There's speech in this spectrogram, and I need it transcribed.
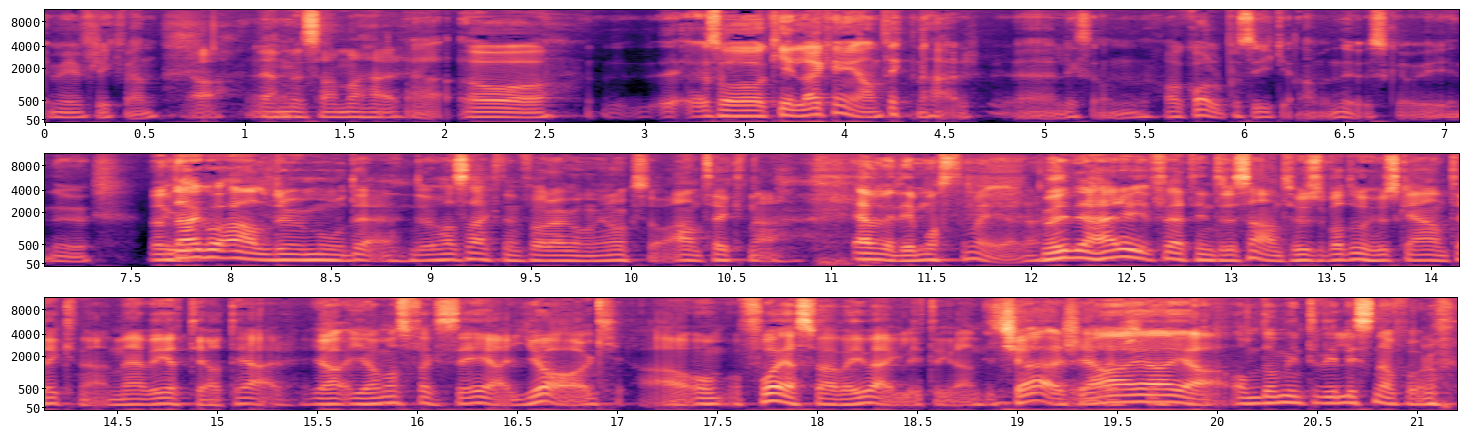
min flickvän. ja nej, men samma här. Ja, och, så killar kan ju anteckna här. eh, Liksom, ha koll på. Ja, men nu ska vi... Nu. Den där går aldrig ur mode. Du har sagt den förra gången också. Anteckna. Ja men det måste man göra. Men det här är ju fett intressant. Hur, vadå, hur ska jag anteckna? När vet jag att det är? Jag, jag måste faktiskt säga, jag, ja, om, får jag sväva iväg lite grann? Kör, kör. Ja, ja, ja. Om de inte vill lyssna på dem.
